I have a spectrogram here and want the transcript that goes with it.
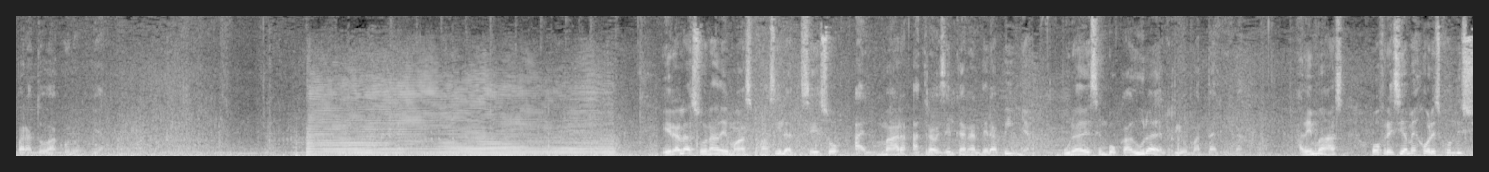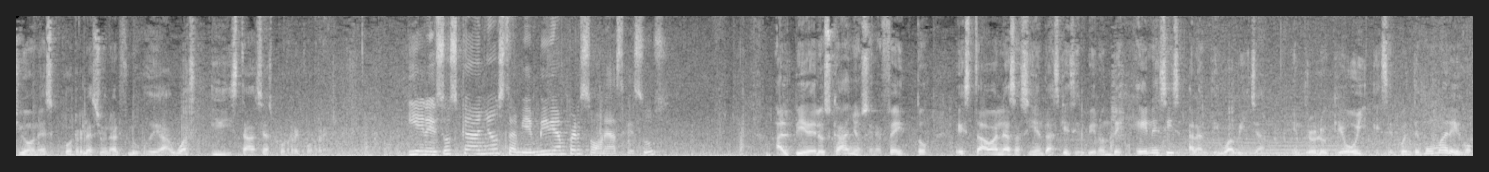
para toda Colombia. Era la zona de más fácil acceso al mar a través del Canal de la Piña, una desembocadura del río Magdalena. Además, ofrecía mejores condiciones con relación al flujo de aguas y distancias por recorrer. ¿Y en esos caños también vivían personas, Jesús? Al pie de los caños, en efecto, estaban las haciendas que sirvieron de génesis a la antigua villa, entre lo que hoy es el puente Pumarejo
